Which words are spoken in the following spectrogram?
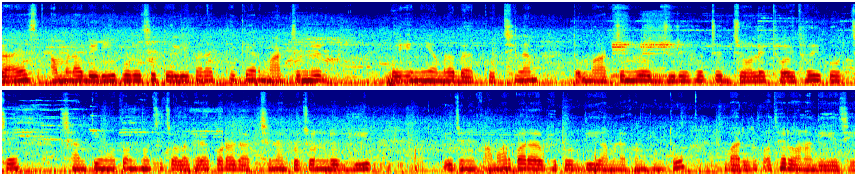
গায়েস আমরা বেরিয়ে পড়েছি তেলিপাড়ার থেকে আর মার্চেন্ট রোড হয়ে নিয়ে আমরা ব্যাক করছিলাম। তো মার্চেন্ট রোড জুড়ে হচ্ছে জলে থই থই করছে। শান্তি মতন হচ্ছে চলাফেরা করা যাচ্ছে না, প্রচণ্ড ভিড়। এই জন্য আমার পাড়ার ভেতর দিয়ে আমরা এখন কিন্তু বাড়ির পথে রওনা দিয়েছি।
